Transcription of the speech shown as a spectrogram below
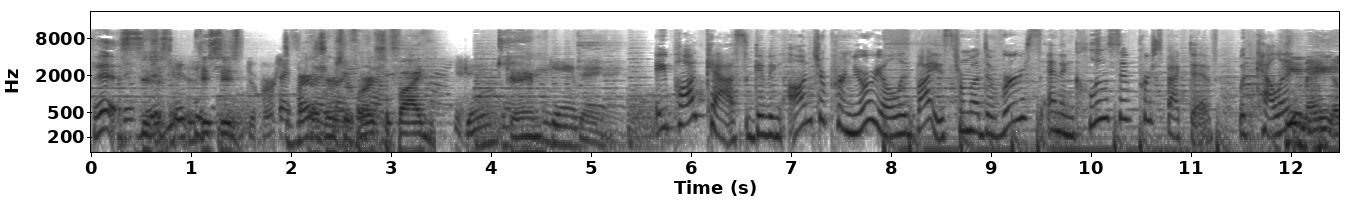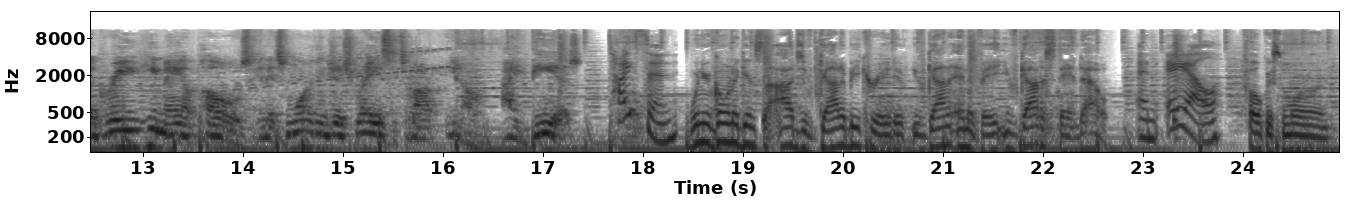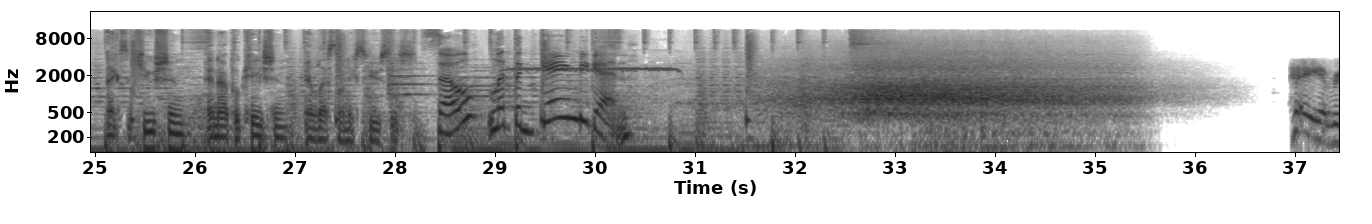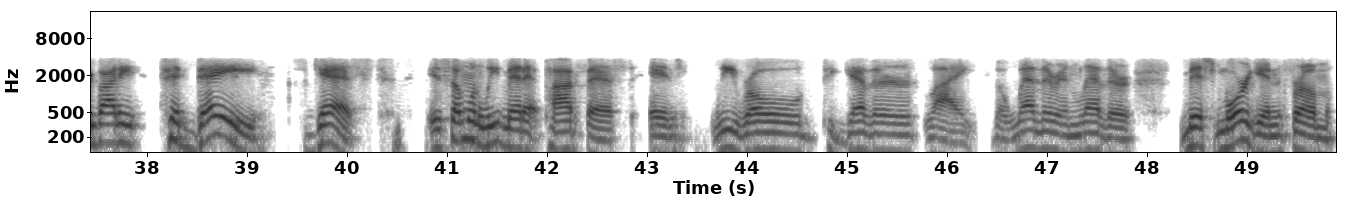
This. This is this is Diversified. diversified Game. game. Game. Game. A podcast giving entrepreneurial advice from a diverse and inclusive perspective with Kelly. He may agree, he may oppose, and it's more than just race. It's about you know ideas. Tyson, When you're going against the odds, you've got to be creative, you've got to innovate, you've got to stand out. and AL. focus more on execution and application and less on excuses. So let the game begin. Everybody. Today's guest is someone we met at Podfest and we rolled together like the weather and leather. Miss Morgan from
